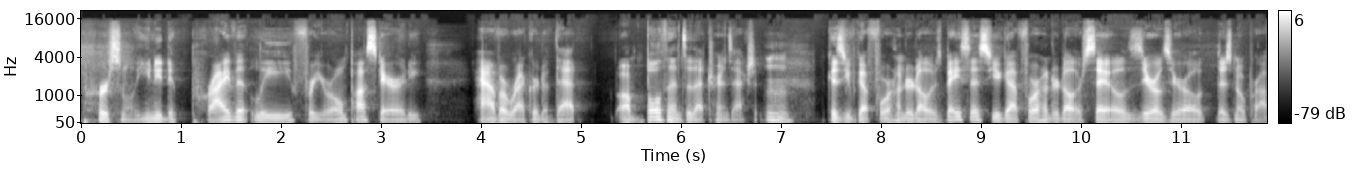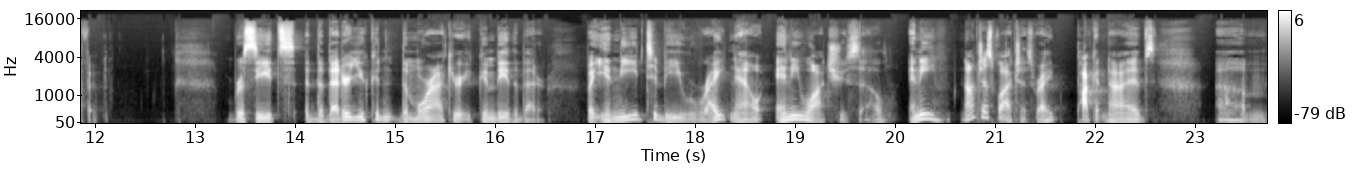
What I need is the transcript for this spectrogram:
personally. You need to privately, for your own posterity, have a record of that on both ends of that transaction. Mm-hmm. Because you've got $400 basis, you got $400 sales, zero, zero, there's no profit. Receipts, the better you can, the more accurate you can be, the better. But you need to be right now, any watch you sell, any, not just watches, right? Pocket knives, um,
